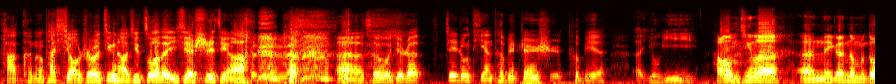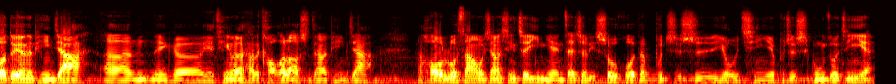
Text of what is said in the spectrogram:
他可能他小时候经常去做的一些事情啊。呃，所以我觉得这种体验特别真实，特别呃有意义。好了，我们听了嗯那个那么多队员的评价，嗯那个也听了他的考核老师对他的评价。然后洛桑，我相信这一年在这里收获的不只是友情，也不只是工作经验，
